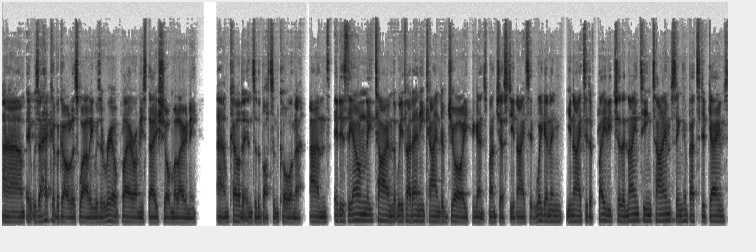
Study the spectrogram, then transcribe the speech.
Um, it was a heck of a goal as well. He was a real player on his day, Shaun Maloney um, curled it into the bottom corner. And it is the only time that we've had any kind of joy against Manchester United. Wigan and United have played each other 19 times in competitive games.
